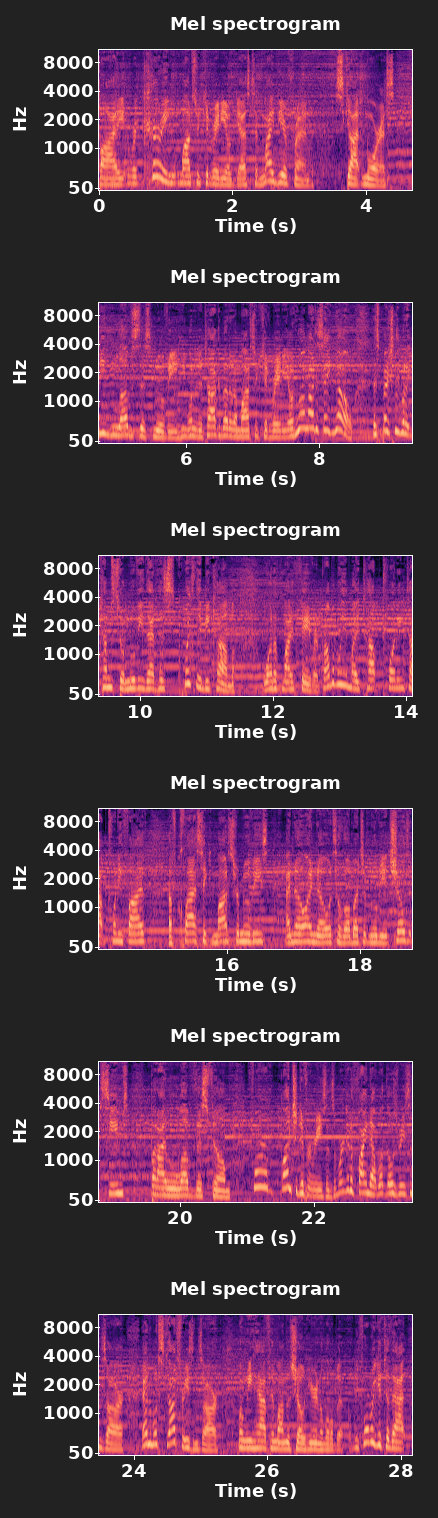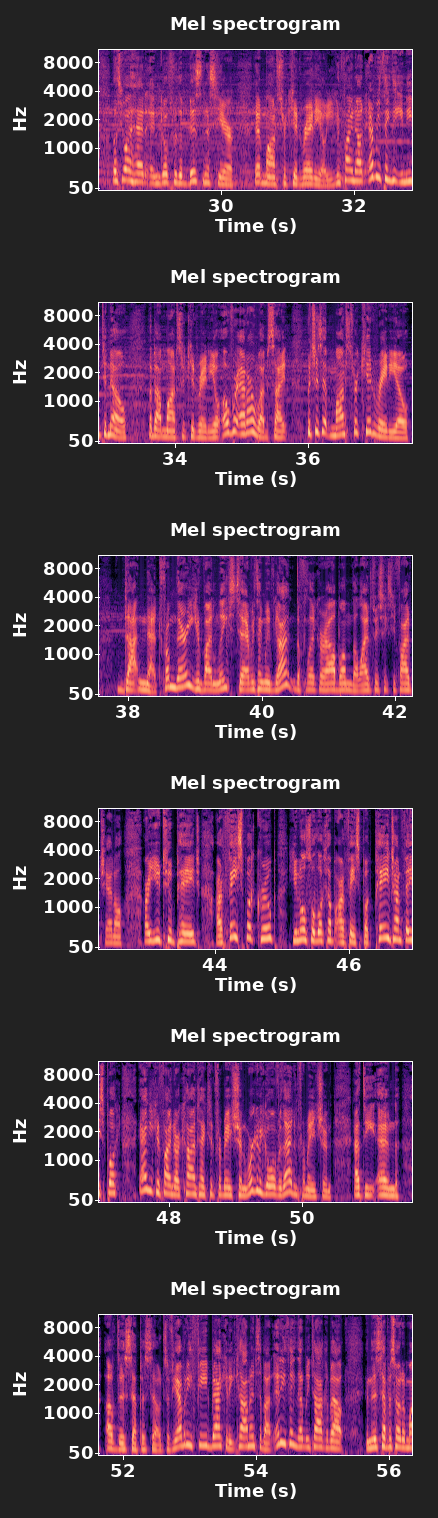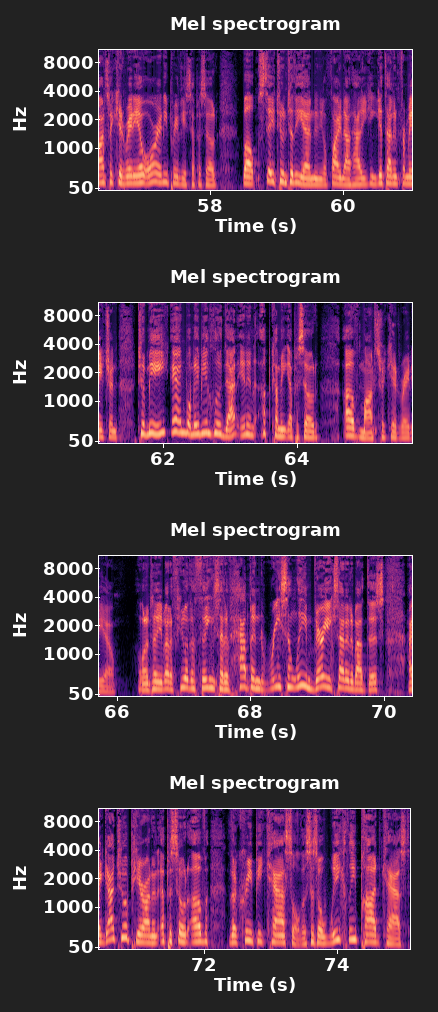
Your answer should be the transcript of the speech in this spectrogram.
by recurring Monster Kid Radio guest and my dear friend, Scott Morris. He loves this movie. He wanted to talk about it on Monster Kid Radio. And who am I to say no? Especially when it comes to a movie that has quickly become one of my favorite, probably my top 20, top 25 of classic monster movies. I know, I know, it's a low budget movie. It shows, it seems, but I love this film for a bunch of different reasons. And we're going to find out what those reasons are and what Scott's reasons are when we have him on the show here in a little bit. But before we get to that, let's go ahead and go through the business here at Monster Kid Radio. You can find out everything that you need to know about Monster Kid Radio over at our website, which is at monsterkidradio.net. From there, you can find links to everything we've got the Flickr album, the Live 365 channel, our YouTube page, our Facebook group. You can also look up our Facebook page on Facebook, and you can find our contact information. We're going to go over that information at the end of this episode. So if you have any feedback, any comments about anything that we talk about in this episode of Monster Kid Radio or any previous episode, well, stay tuned to the end and you'll find out how you can get that information to me, and we'll maybe include that in an upcoming episode of Monster Kid Radio. I want to tell you about a few other things that have happened recently. I'm very excited about this. I got to appear on an episode of The Creepy Castle. This is a weekly podcast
